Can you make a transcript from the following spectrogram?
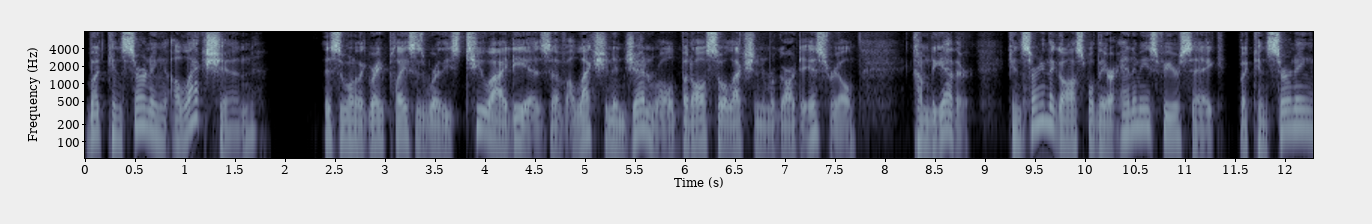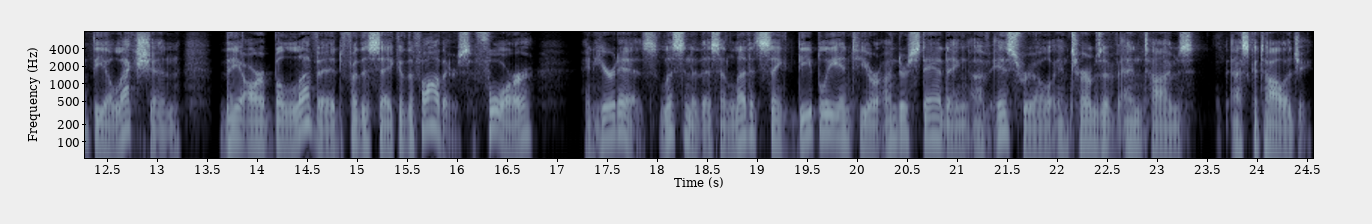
But concerning election, this is one of the great places where these two ideas of election in general, but also election in regard to Israel, come together. Concerning the gospel, they are enemies for your sake, but concerning the election, they are beloved for the sake of the fathers. For and here it is. Listen to this and let it sink deeply into your understanding of Israel in terms of end times eschatology.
